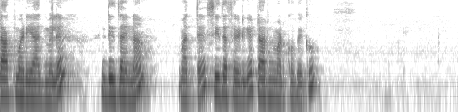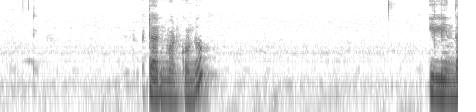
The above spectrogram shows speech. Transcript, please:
ಲಾಕ್ ಮಾಡಿ ಆದಮೇಲೆ ಡಿಸೈನ್ನ ಮತ್ತೆ ಸೀದಾ ಸೈಡ್ಗೆ ಟರ್ನ್ ಮಾಡ್ಕೋಬೇಕು. ಟರ್ನ್ ಮಾಡಿಕೊಂಡು ಇಲ್ಲಿಂದ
